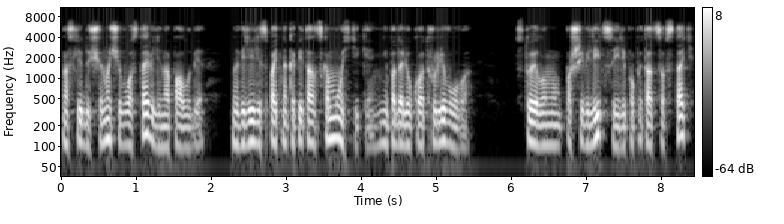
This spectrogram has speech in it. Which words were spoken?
На следующую ночь его оставили на палубе, но велели спать на капитанском мостике, неподалеку от рулевого. Стоило ему пошевелиться или попытаться встать,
